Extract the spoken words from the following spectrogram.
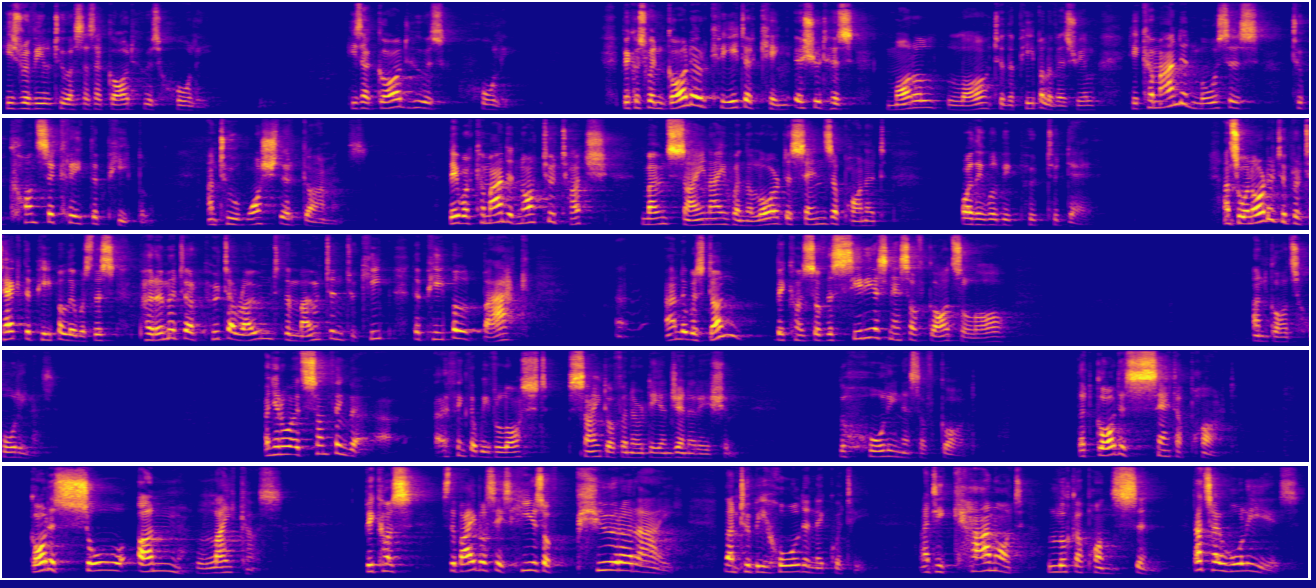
he's revealed to us as a God who is holy. He's a God who is holy. Because when God, our Creator King, issued his moral law to the people of Israel, he commanded Moses to consecrate the people and to wash their garments. They were commanded not to touch Mount Sinai when the Lord descends upon it, or they will be put to death. And so, in order to protect the people, there was this perimeter put around the mountain to keep the people back. And it was done because of the seriousness of God's law and God's holiness. And you know, it's something that I think that we've lost sight of in our day and generation the holiness of God. That God is set apart. God is so unlike us because, as the Bible says, He is of purer eye than to behold iniquity, and He cannot look upon sin. That's how holy He is.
